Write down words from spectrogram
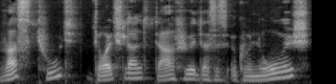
Was tut Deutschland dafür, dass es ökonomisch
